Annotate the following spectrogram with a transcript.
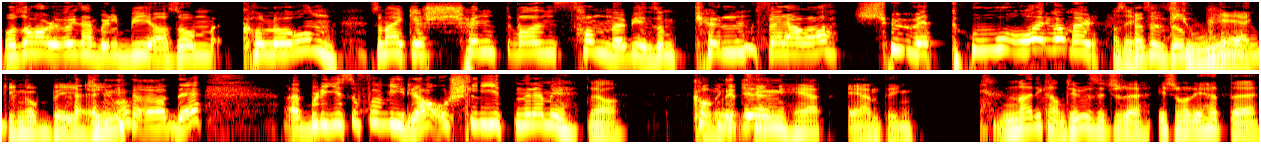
Og så har du for eksempel byer som Cologne, som jeg ikke skjønte var den samme byen som Köln før jeg var 22 år gammel! Altså, Hva syns du om. Peking og Beijing, da? Ja, det, jeg blir så forvirra og sliten, Remi. Ja. Kan Kan ikke ting het én ting? Nei, de kan tydeligvis ikke det. Ikke når de heter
